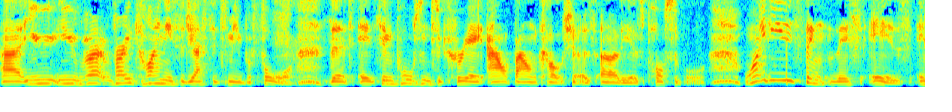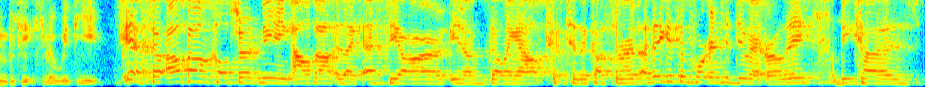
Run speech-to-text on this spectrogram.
uh, you you very kindly suggested to me before that it's important to create outbound culture as early as possible. Why do you think this is in particular with you? Yeah, so outbound culture, meaning outbound like SDR, you know, going out to, to the customers. I think it's important to do it early because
